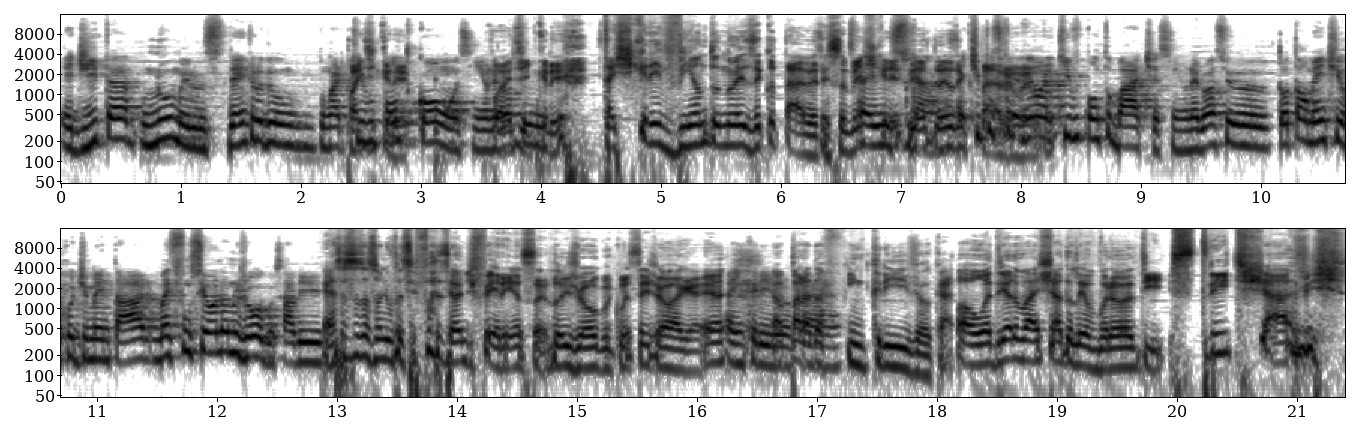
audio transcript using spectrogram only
edita números dentro de um, de um arquivo.com, assim. Um Pode crer. Tá escrevendo no executável, tá É sobrescrevendo isso, no executável. É tipo escrever um arquivo.bat, assim, um negócio totalmente rudimentar, mas funciona no jogo, sabe? Essa sensação de você fazer uma diferença no jogo que você joga é, É incrível, É uma parada cara. incrível, cara. Ó, o Adriano Machado lembrou de Street Chaves,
